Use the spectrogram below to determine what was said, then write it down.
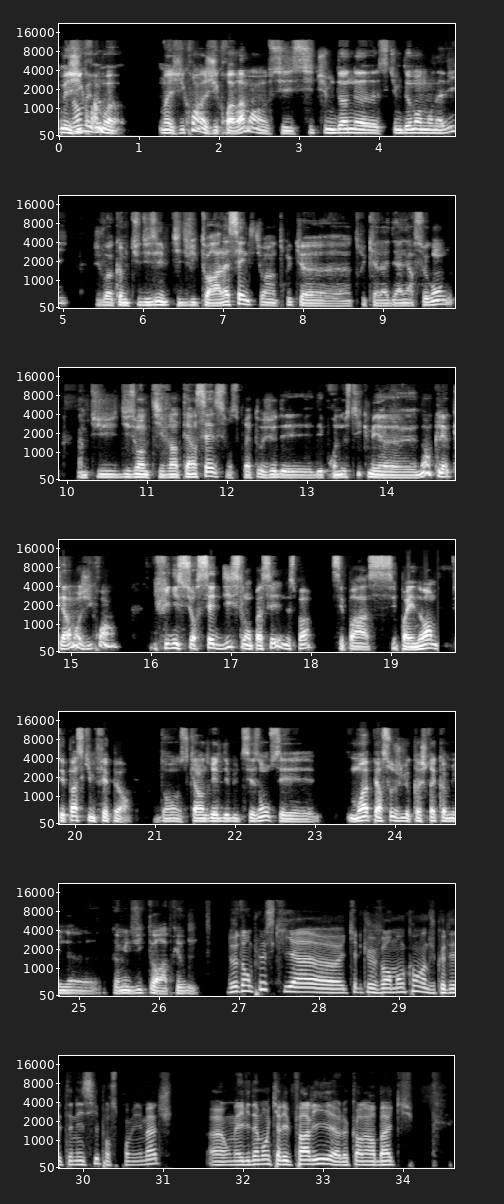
Mais j'y crois, moi. Moi, j'y crois, j'y crois vraiment. Si, si tu me donnes, euh, si tu me demandes mon avis, je vois, comme tu disais, une petite victoire à la Saints, tu vois, un truc, euh, un truc à la dernière seconde, un petit, disons, un petit 21-16, on se prête au jeu des, des pronostics, mais non, clairement, j'y crois. Hein. Ils finissent sur 7-10 l'an passé, n'est-ce pas? C'est pas, c'est pas énorme. C'est pas ce qui me fait peur. Dans ce calendrier de début de saison, c'est, moi, perso, je le cocherais comme une, comme une victoire, a priori. D'autant plus qu'il y a euh, quelques joueurs manquants hein, du côté de Tennessee pour ce premier match. Euh, on a évidemment Caleb Farley, euh, le cornerback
